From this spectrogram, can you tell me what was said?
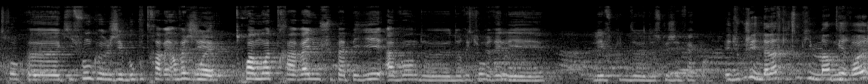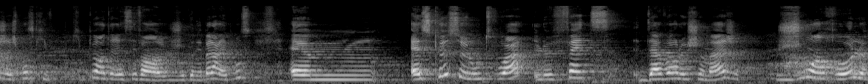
Trop cool. euh, qui font que j'ai beaucoup de travail. En fait, j'ai Ouais. trois mois de travail où je suis pas payée avant de, de récupérer les, les fruits de, de ce que j'ai fait. Quoi. Et du coup, j'ai une dernière question qui m'interroge, et je pense qu'il qu'il peut intéresser, enfin, je connais pas la réponse. Euh, Est-ce que selon toi, le fait d'avoir le chômage joue un rôle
